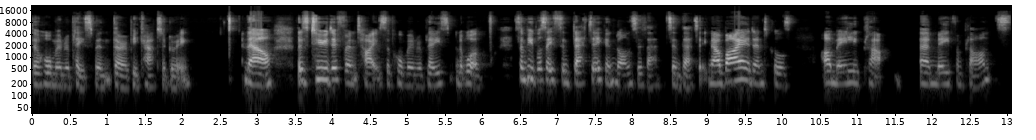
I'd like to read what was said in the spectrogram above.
the hormone replacement therapy category. Now there's two different types of hormone replacement well some people say synthetic and non-synthetic. Now bioidenticals are mainly pla- uh, made from plants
